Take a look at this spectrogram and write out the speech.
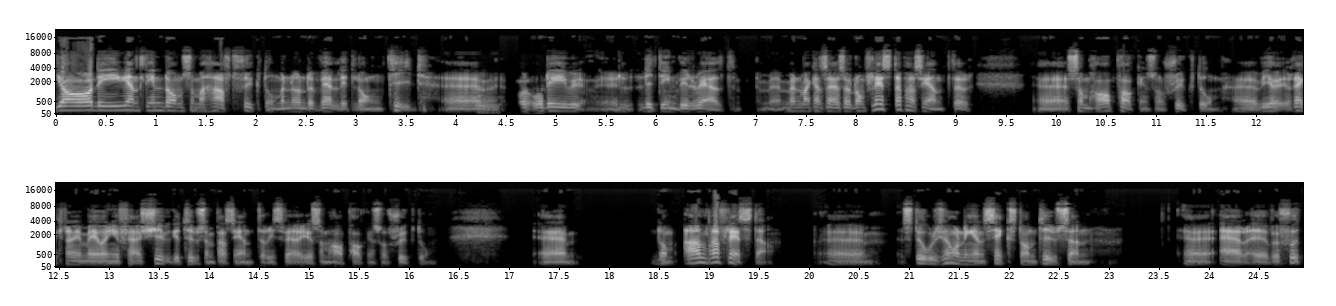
ja, det är egentligen de som har haft sjukdomen under väldigt lång tid. Ehm, mm. Och det är eh, lite individuellt. Men man kan säga så att de flesta patienter som har Parkinsons sjukdom. Vi räknar med ungefär 20 000 patienter i Sverige som har Parkinsons sjukdom. De allra flesta, eh, storleksordningen 16 000, eh, är över 70.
